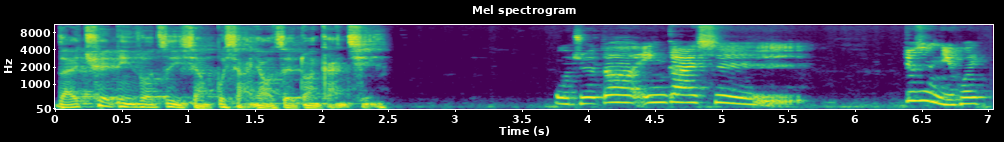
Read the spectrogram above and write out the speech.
来确定说自己想不想要这段感情。我觉得应该是，就是你会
